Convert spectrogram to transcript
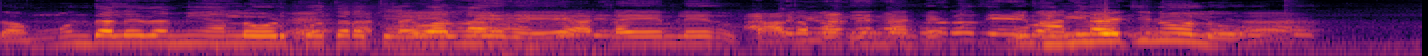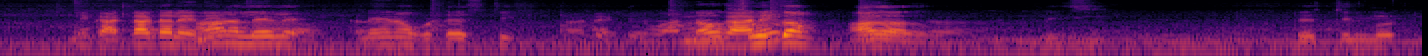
దమ్ముందా లేదా మీ అందులో ఓడిపోతారా తెలియాలి అట్లా ఏం లేదు. కాకపోతే ఏంటంటే పెట్టిన వాళ్ళు. నీకు అట్లా అంటలేదు? ఆ, లేలే నేను ఒక టెస్టింగ్ నువ్వు అన్నావు కానీ? టెస్టింగ్ కొట్టు.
